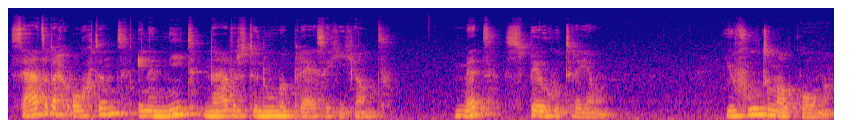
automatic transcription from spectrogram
Zaterdagochtend in een niet nader te noemen prijzengigant. Met speelgoedrayon. Je voelt hem al komen.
